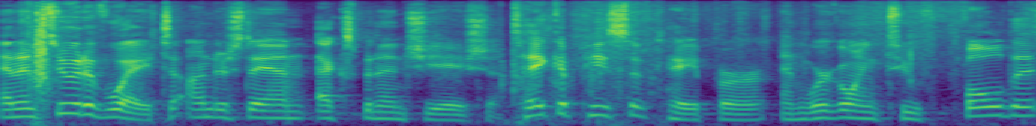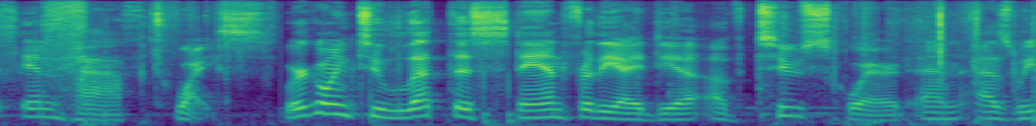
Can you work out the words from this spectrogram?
An intuitive way to understand exponentiation. Take a piece of paper and we're going to fold it in half twice. We're going to let this stand for the idea of 2 squared, and as we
